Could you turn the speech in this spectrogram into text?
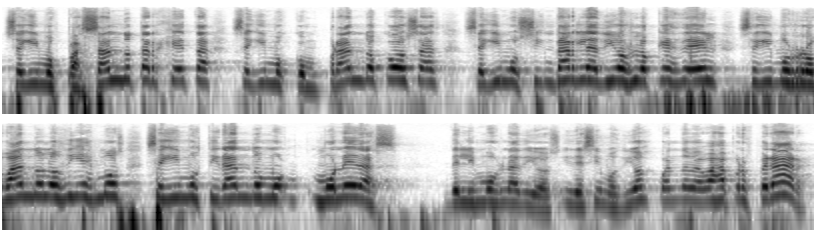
seguimos pasando tarjeta, seguimos comprando cosas, seguimos sin darle a Dios lo que es de Él, seguimos robando los diezmos, seguimos tirando monedas de limosna a Dios. Y decimos, Dios, ¿cuándo me vas a prosperar?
